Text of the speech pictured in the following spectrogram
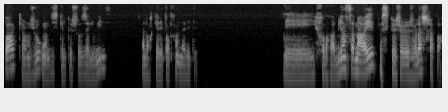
pas qu'un jour on dise quelque chose à Louise alors qu'elle est en train de l'allaiter. Et il faudra bien s'amarrer parce que je, je lâcherai pas.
